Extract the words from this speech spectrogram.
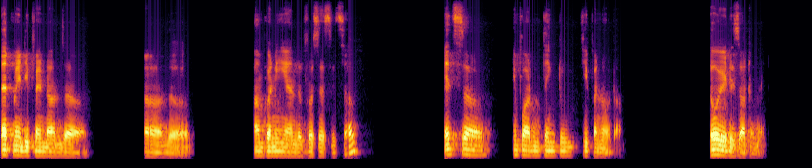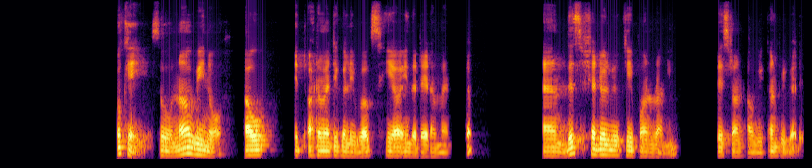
that may depend on the uh, the company and the process itself. It's a important thing to keep a note of, though it is automated. Okay, so now we know how it automatically works here in the data manager. And this schedule will keep on running based on how we configured it.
